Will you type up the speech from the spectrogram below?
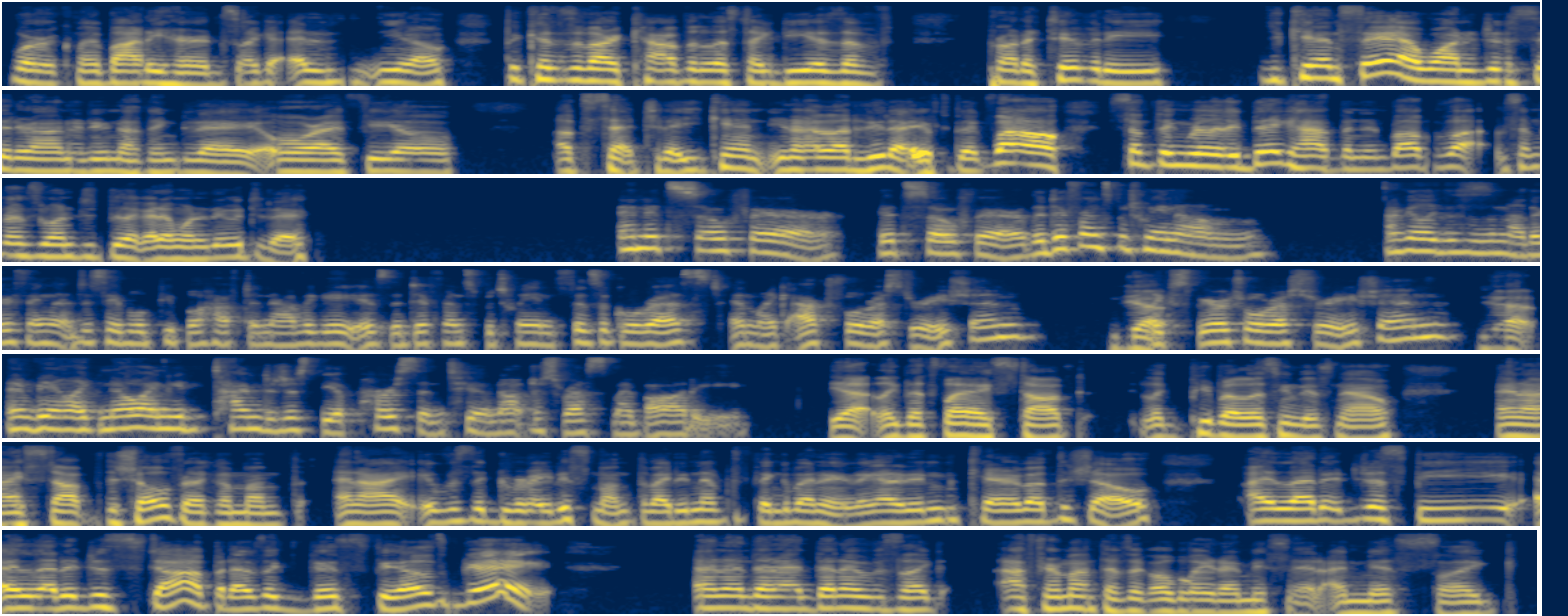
work. My body hurts. Like and you know because of our capitalist ideas of productivity, you can't say I want to just sit around and do nothing today, or I feel upset today. You can't. You're not allowed to do that. You have to be like, "Wow, something really big happened," and blah blah. blah. Sometimes you want to just be like, "I don't want to do it today." And it's so fair. It's so fair. The difference between um, I feel like this is another thing that disabled people have to navigate is the difference between physical rest and like actual restoration. Yeah. Like spiritual restoration. Yeah. And being like, no, I need time to just be a person too, not just rest my body. Yeah, like that's why I stopped. Like people are listening to this now and I stopped the show for like a month and I it was the greatest month of I didn't have to think about anything. I didn't care about the show. I let it just be I let it just stop and I was like this feels great. And then I, then I was like after a month I was like oh wait I miss it. I miss like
